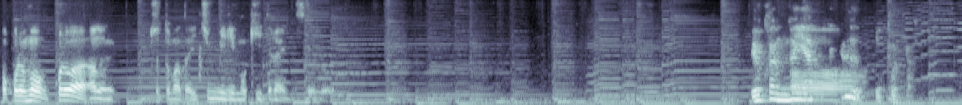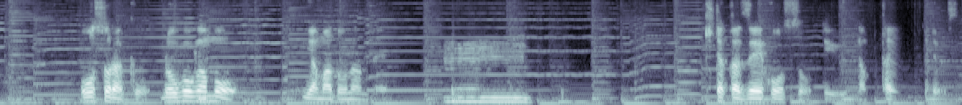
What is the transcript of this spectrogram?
これも、これは、あの、ちょっとまだ1ミリも聞いてないんですけど、旅館がやってるポッドキャスおそらく、ロゴがもう山戸なんで、ト。うーん。北風放送っていうなんかタイトルですね。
